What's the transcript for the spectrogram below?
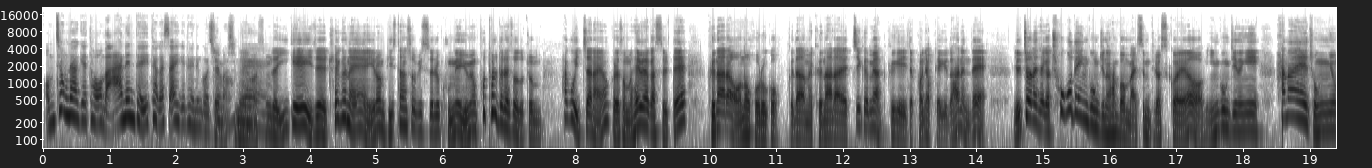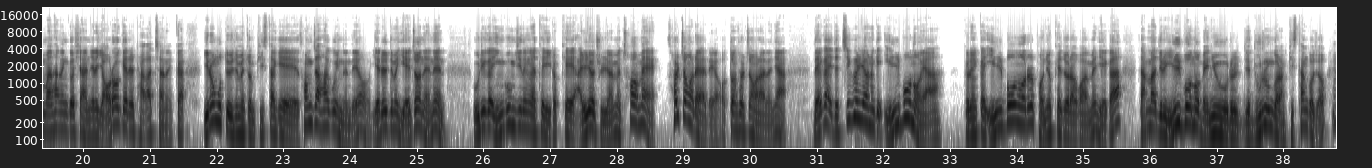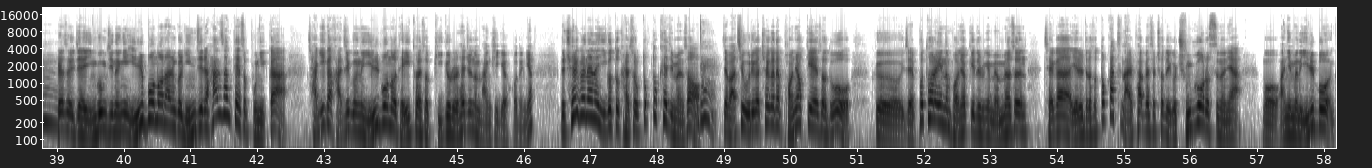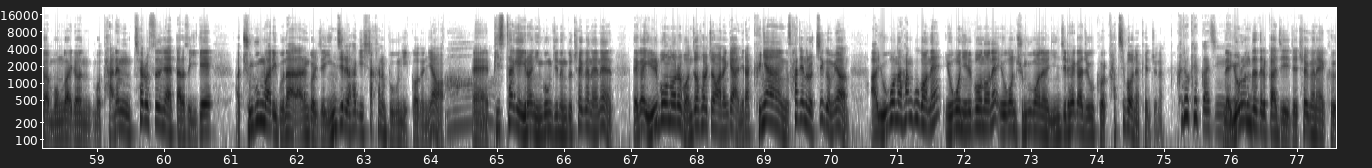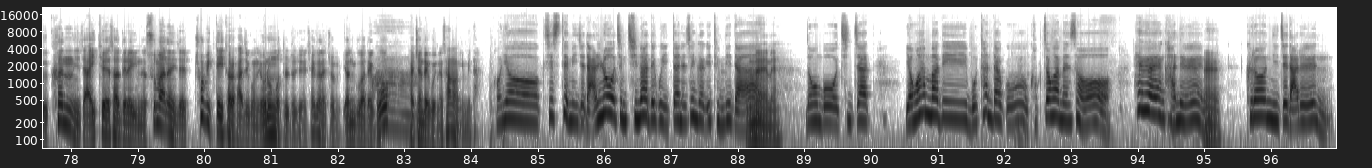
엄청나게 더 많은 데이터가 쌓이게 되는 거죠. 네, 맞습니다. 네. 맞습니다. 이게 이제 최근에 이런 비슷한 서비스를 국내 유명 포털들에서도 좀 하고 있잖아요. 그래서 뭐 해외 갔을 때 그 나라 언어 고르고 그 다음에 그 나라에 찍으면 그게 이제 번역되기도 하는데 일전에 제가 초고대 인공지능 한번 말씀드렸을 거예요. 인공지능이 하나의 종류만 하는 것이 아니라 여러 개를 다 같이 하는. 그러니까 이런 것도 요즘에 좀 비슷하게 성장하고 있는데요. 예를 들면 예전에는 우리가 인공지능한테 이렇게 알려주려면 처음에 설정을 해야 돼요. 어떤 설정을 하느냐. 내가 이제 찍으려는 게 일본어야. 그러니까 일본어를 번역해줘라고 하면 얘가 한마디로 일본어 메뉴를 이제 누르는 거랑 비슷한 거죠. 음. 그래서 이제 인공지능이 일본어라는 걸 인지를 한 상태에서 보니까 자기가 가지고 있는 일본어 데이터에서 비교를 해주는 방식이었거든요. 근데 최근에는 이것도 갈수록 똑똑해지면서 네. 이제 마치 우리가 최근에 번역기에서도 그 이제 포털에 있는 번역기들 중에 몇몇은 제가 예를 들어서 똑같은 알파벳을 쳐도 이걸 중국어로 쓰느냐 뭐 아니면 일본 그러니까 뭔가 이런 뭐 다른 채로 쓰느냐에 따라서 이게 아, 중국말이구나라는 걸 이제 인지를 하기 시작하는 부분이 있거든요. 아. 예, 비슷하게 이런 인공지능도 최근에는 내가 일본어를 먼저 설정하는 게 아니라 그냥 사진으로 찍으면 아 요거는 한국어네, 요건 일본어네, 요건 중국어네 인지를 해가지고 그걸 같이 번역해주는. 그렇게까지. 네, 요런 데들까지 이제 최근에 그 큰 이제 IT 회사들에 있는 수많은 이제 초빅 데이터를 가지고는 요런 것들도 이제 최근에 좀 연구가 되고 아. 발전되고 있는 상황입니다. 번역 시스템이 이제 날로 지금 진화되고 있다는 생각이 듭니다. 네네. 너무 뭐 진짜 영어 한마디 못한다고 걱정하면서 해외여행 가는 네. 그런 이제 날은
